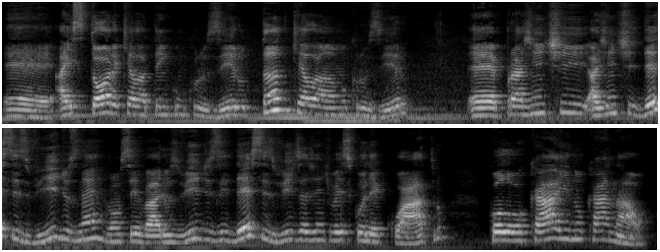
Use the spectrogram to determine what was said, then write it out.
é, a história que ela tem com o Cruzeiro, tanto que ela ama o Cruzeiro. É, pra gente, a gente, desses vídeos, né, vão ser vários vídeos, e desses vídeos a gente vai escolher quatro, colocar aí no canal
